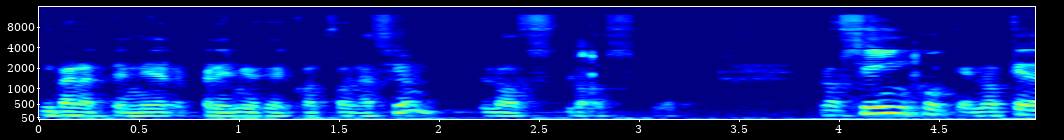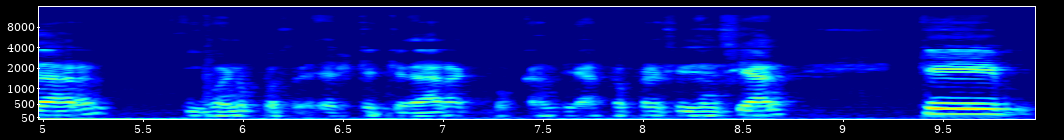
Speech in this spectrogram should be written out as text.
iban a tener premios de consolación los los los cinco que no quedaran y bueno pues el que quedara como candidato presidencial que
